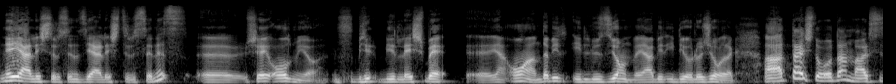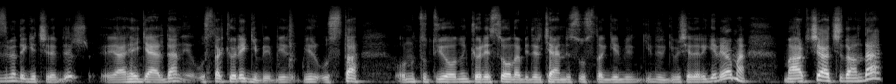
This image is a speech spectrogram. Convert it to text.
ne yerleştirirseniz yerleştirirseniz e, şey olmuyor. Bir birleşme e, yani o anda bir illüzyon veya bir ideoloji olarak. Hatta işte oradan Marksizme de geçilebilir. Yani Hegel'den usta köle gibi bir bir usta onu tutuyor, onun kölesi olabilir, kendisi usta gibi, gibi, gibi şeylere geliyor ama Markçı açıdan da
